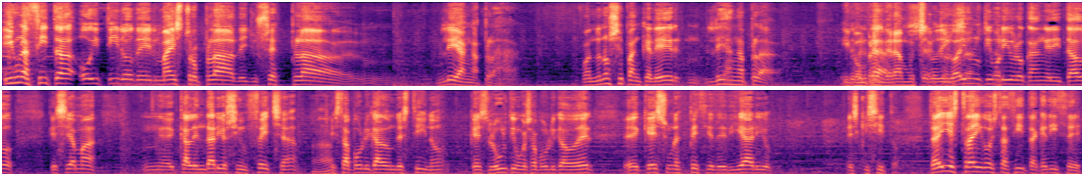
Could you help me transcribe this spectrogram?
Y una cita, hoy tiro del maestro Pla, de Josep Pla, lean a Pla. Cuando no sepan qué leer, lean a Pla. Y De comprenderán verdad, muchas Se lo digo, hay un último libro que han editado que se llama eh, Calendario sin fecha, está publicado en Destino, que es lo último que se ha publicado de él, eh, que es una especie de diario exquisito. De ahí extraigo esta cita que dice,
